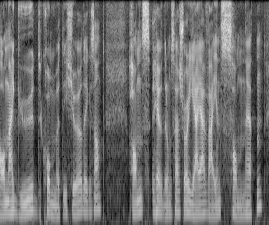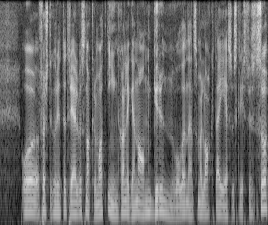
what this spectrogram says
Han er Gud, kommet i kjød. ikke sant? Han hevder om seg sjøl 'jeg er veien, sannheten'. Og 1. Korinter 3,11 snakker om at ingen kan legge en annen grunnvoll enn den som er lagt av Jesus Kristus. Så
